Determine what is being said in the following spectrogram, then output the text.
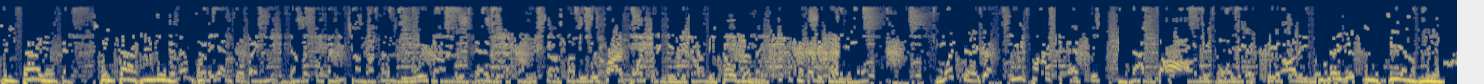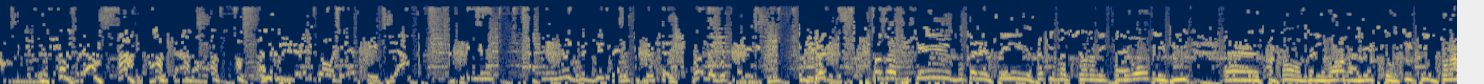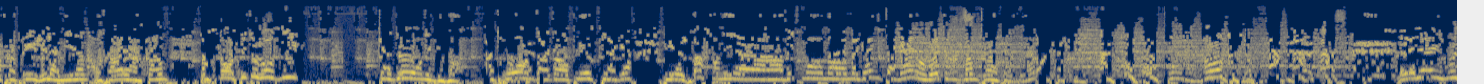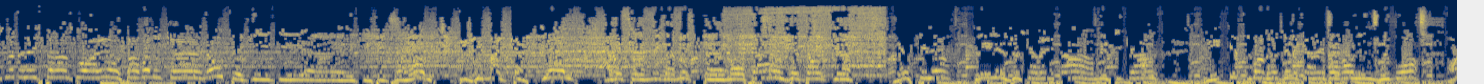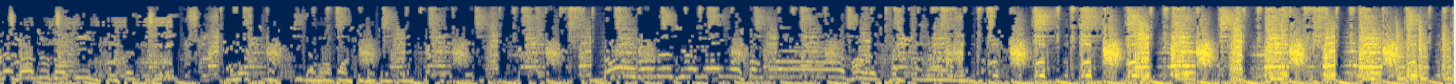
c'est le. C'est le vous connaissez, faites et puis, euh, de toute façon, vous allez voir Alex aussi, puis son entreprise, j'ai la mienne, on travaille ensemble, parce qu'on s'est toujours dit qu'à deux, on est vivant. À trois, on est encore plus, puis la gang. Et euh, je pense qu'on est, euh, avec mon, ma, ma gang, ta gang, on va être une bonne trentaine. les gars, je vous souhaite une excellente soirée. On s'en va avec un autre qui, qui, euh, qui est incroyable. C'est Mike Castiel avec un mégamix euh, montage. Donc, euh, restez là. Playlist jusqu'à 20h musical. Les hits du vendredi avec Alain Perron, Ligne du Bois. On a aujourd'hui aujourd'hui. C'est ça qui est. Alex, merci d'avoir passé votre. Bon vendredi, la gang. On se revoit vendredi prochain.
